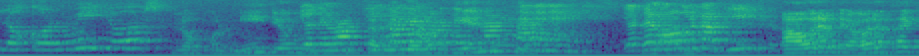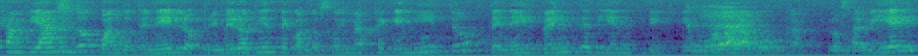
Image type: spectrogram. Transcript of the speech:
Los colmillos. Los colmillos, Yo tengo aquí también una los dientes. Yo tengo uno aquí. Ahora, ahora estáis cambiando cuando tenéis los primeros dientes, cuando sois más pequeñitos, tenéis 20 dientes en toda la boca. ¿Lo sabíais?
